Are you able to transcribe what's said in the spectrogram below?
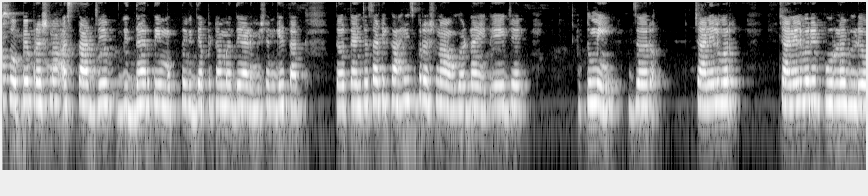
सोपे प्रश्न असतात जे विद्यार्थी मुक्त विद्यापीठामध्ये ॲडमिशन घेतात. तर त्यांच्यासाठी काहीच प्रश्न अवघड नाहीत. हे जे तुम्ही जर चॅनेलवर चॅनेलवरील पूर्ण व्हिडिओ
